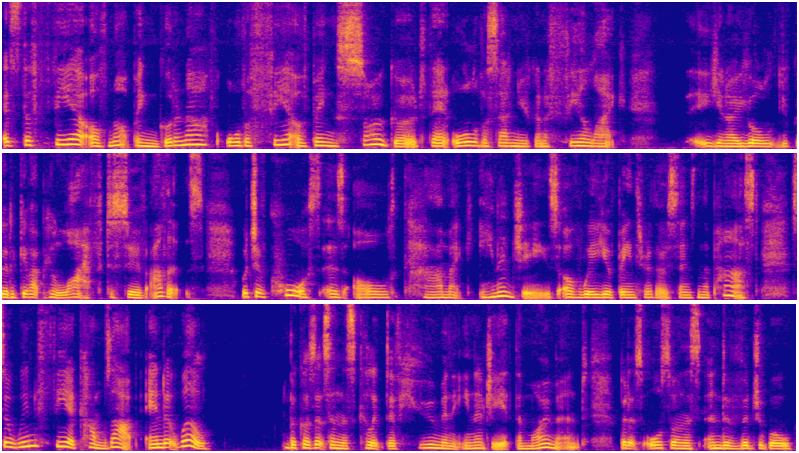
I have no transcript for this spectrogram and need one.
It's the fear of not being good enough or the fear of being so good that all of a sudden you're going to feel like you know you're you've got to give up your life to serve others which of course is old karmic energies of where you've been through those things in the past so when fear comes up and it will because it's in this collective human energy at the moment, but it's also in this individual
